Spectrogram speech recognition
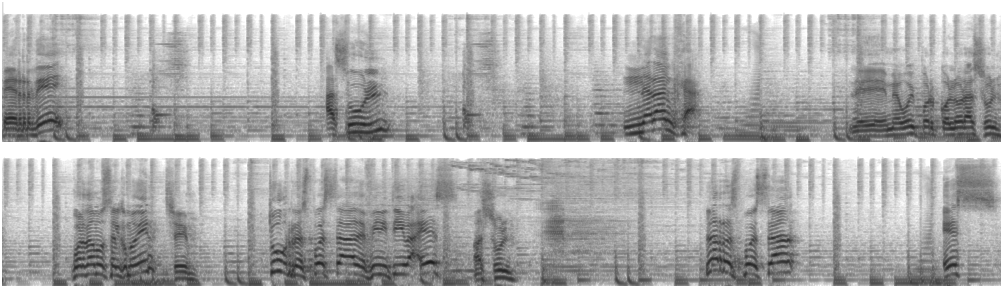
verde, azul, naranja. Eh, me voy por color azul. ¿Guardamos el comodín? Sí, Tu respuesta definitiva es... azul. La respuesta es...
